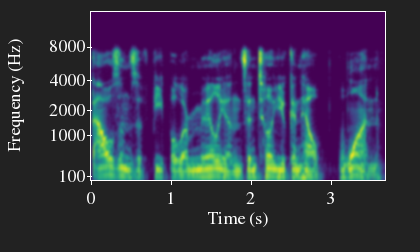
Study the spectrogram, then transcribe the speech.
thousands of people or millions until you can help one.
